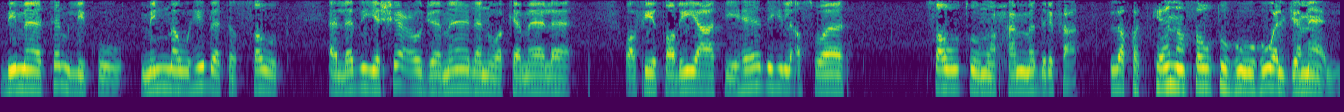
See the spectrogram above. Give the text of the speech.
بما تملك من موهبة الصوت الذي يشع جمالا وكمالا. وفي طبيعة هذه الأصوات صوت محمد رفعت. لقد كان صوته هو الجمال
